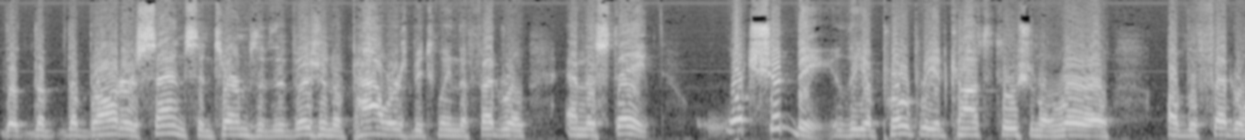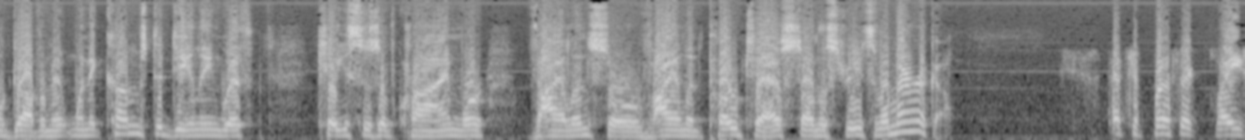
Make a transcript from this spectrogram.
the, the, the broader sense in terms of the division of powers between the federal and the state. What should be the appropriate constitutional role of the federal government when it comes to dealing with cases of crime or violence or violent protests on the streets of America? That's a perfect place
